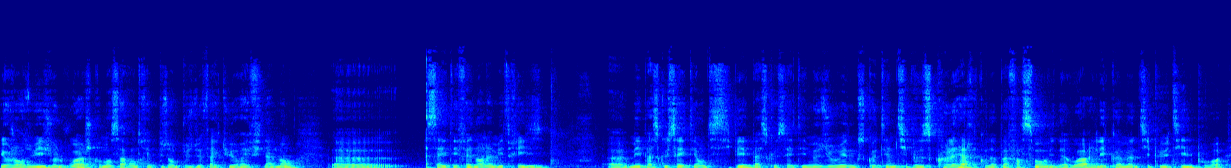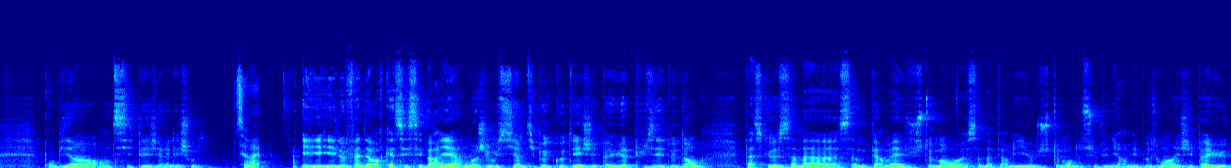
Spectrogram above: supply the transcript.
Et aujourd'hui, je le vois, je commence à rentrer de plus en plus de factures et finalement, euh, ça a été fait dans la maîtrise, euh, mais parce que ça a été anticipé, parce que ça a été mesuré. Donc ce côté un petit peu scolaire qu'on n'a pas forcément envie d'avoir, il est quand même un petit peu utile pour, pour bien anticiper, gérer les choses. C'est vrai. Et, et, le fait d'avoir cassé ces barrières, moi j'ai aussi un petit peu de côté, j'ai pas eu à puiser dedans parce que ça, m'a, ça me permet justement, euh, ça m'a permis euh, justement de subvenir à mes besoins et j'ai pas eu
